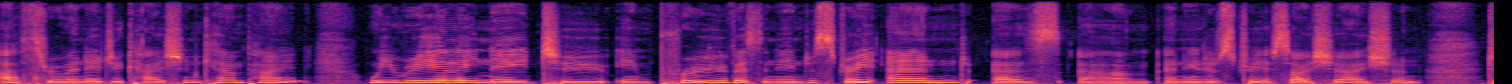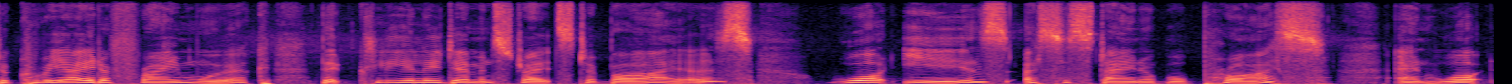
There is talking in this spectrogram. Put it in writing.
uh, through an education campaign. We really need to improve as an industry and as um, an industry association to create a framework that clearly demonstrates to buyers what is a sustainable price and what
